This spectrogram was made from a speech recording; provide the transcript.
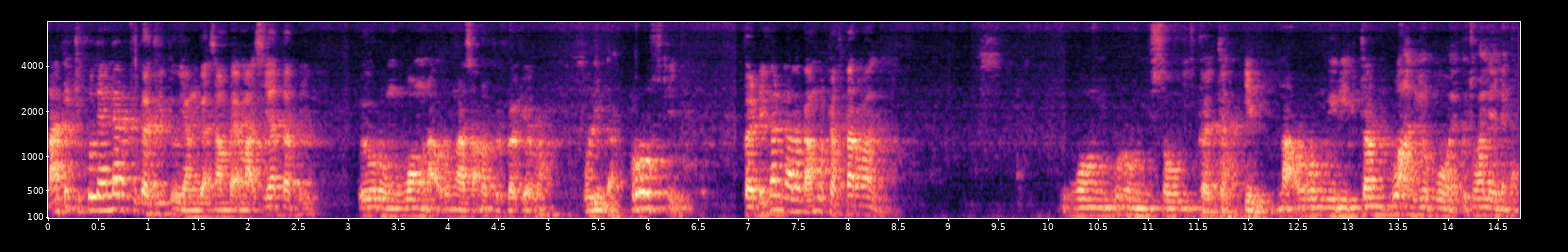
Nanti di kuliner juga gitu, yang nggak sampai maksiat tapi urung wong nak urung no berbagai? Kuliner. Terus gitu. Bandingkan kalau kamu daftar wali. Wong urung iso ibadahin, nak urung wiridan, wah yo poe kecuali dengan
